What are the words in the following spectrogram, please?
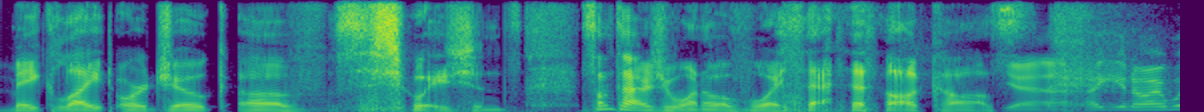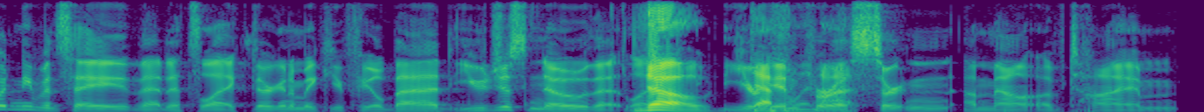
make light or joke of situations. Sometimes you want to avoid that at all costs. Yeah, I, you know, I wouldn't even say that it's like they're gonna make you feel bad. You just know that like No, you're in for a certain amount of time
